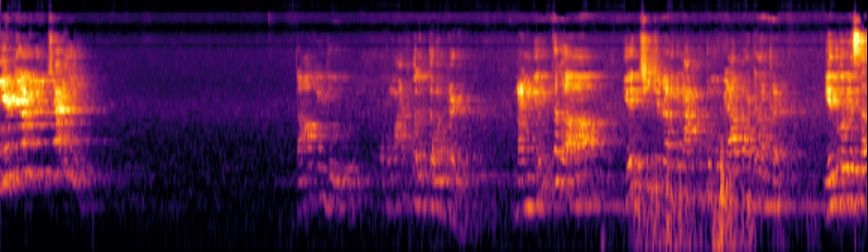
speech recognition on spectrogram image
ఏంటి అనుభవించాలి దావీదు ఒక మాట పలుకుతామంటాడు. నన్ను ఎంతగా హెచ్చించడానికి నా కుటుంబం వ్యాపారం అంటాడు. ఎందుకు తెలుసా?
